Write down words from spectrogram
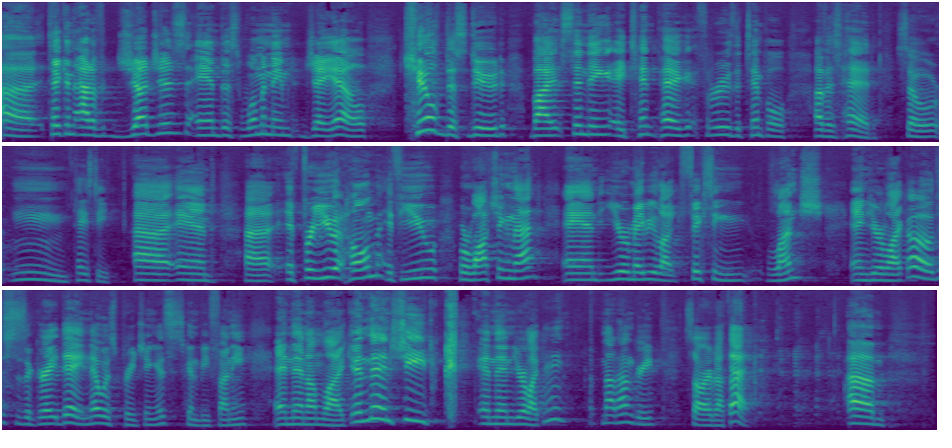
uh, taken out of Judges, and this woman named Jael killed this dude by sending a tent peg through the temple of his head. So, mmm, tasty. Uh, and uh, if for you at home, if you were watching that and you're maybe like fixing lunch and you're like, oh, this is a great day. Noah's preaching. This is going to be funny. And then I'm like, and then she, and then you're like, mm, not hungry. Sorry about that. Um,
